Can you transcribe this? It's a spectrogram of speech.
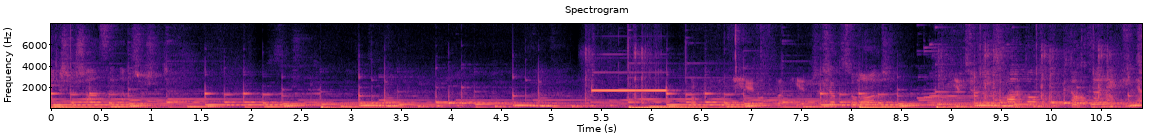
Większe szanse na przeżycie. Się od pacjenta. Muszę się odsunąć. Że jest fantom. Do Chcę, niech.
